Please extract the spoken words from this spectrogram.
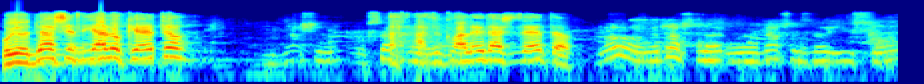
הוא יודע שנהיה לו כתר? אז הוא כבר לא יודע שזה אתר. לא, הוא יודע שזה איסור,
